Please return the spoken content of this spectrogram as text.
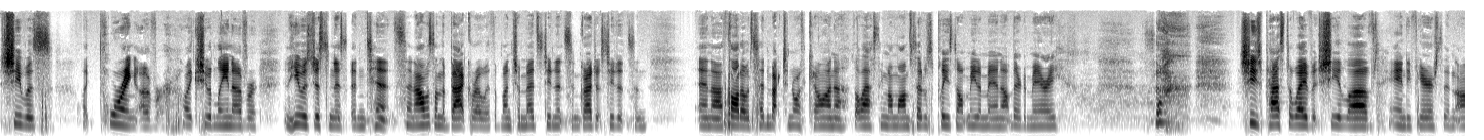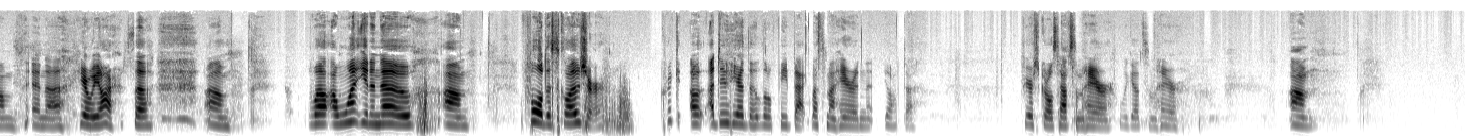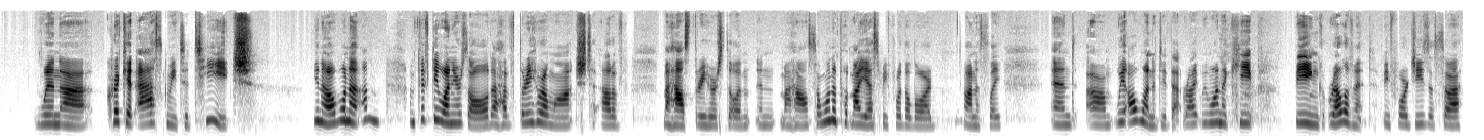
she was like pouring over. Like she would lean over, and he was just in his intense. And I was on the back row with a bunch of med students and graduate students, and and I thought I was heading back to North Carolina. The last thing my mom said was, "Please don't meet a man out there to marry." So she's passed away, but she loved Andy Pierce, and um and uh, here we are. So, um, well, I want you to know, um, full disclosure. Cricket. Oh, I do hear the little feedback. That's my hair, and you'll have to Pierce girls have some hair. We got some hair. Um, when uh, Cricket asked me to teach, you know, I want to. I'm I'm 51 years old. I have three who are launched out of my house, three who are still in, in my house. I want to put my yes before the Lord, honestly, and um, we all want to do that, right? We want to keep being relevant before Jesus. So I,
